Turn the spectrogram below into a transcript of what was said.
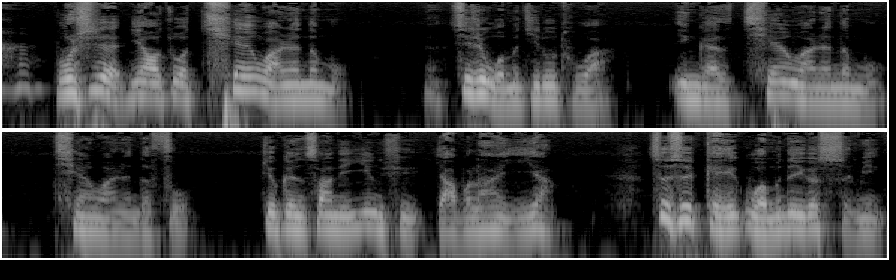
不是你要做千万人的母。其实我们基督徒啊，应该是千万人的母，千万人的父，就跟上帝应许亚伯拉罕一样，这是给我们的一个使命，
